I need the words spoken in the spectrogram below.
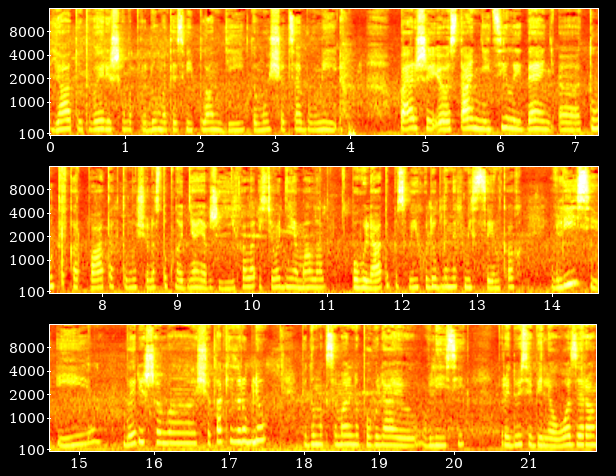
Я тут вирішила продумати свій план дій, тому що це був мій перший і останній цілий день е, тут, в Карпатах, тому що наступного дня я вже їхала, і сьогодні я мала погуляти по своїх улюблених місцинках в лісі і вирішила, що так і зроблю. Піду максимально погуляю в лісі, пройдуся біля озера.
